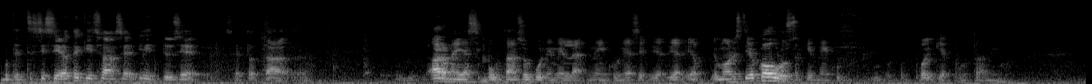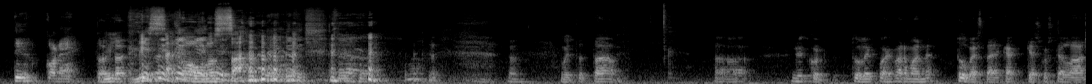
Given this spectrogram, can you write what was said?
mutta että siis se jotenkin saa, se liittyy se, se tota, armeijassa puhutaan sukunimillä niin kuin, ja, se, ja, ja, ja, ja monesti jo koulussakin niin kuin, poikia puhutaan niin kuin, Tirkkonen. Tuota- Mi- missä koulussa? Mutta tota, uh, nyt kun tuli varmaan Tuvesta ehkä keskustellaan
